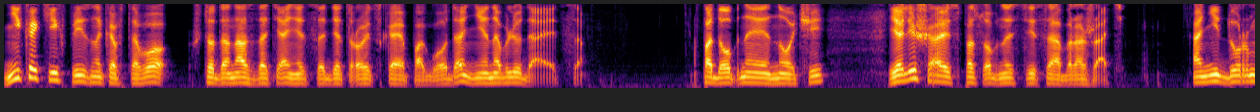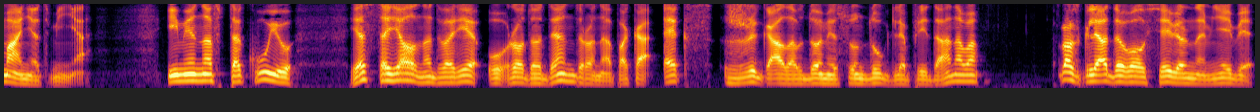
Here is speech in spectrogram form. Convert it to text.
Никаких признаков того, что до нас дотянется детройтская погода, не наблюдается. В подобные ночи я лишаюсь способности соображать. Они дурманят меня. Именно в такую я стоял на дворе у рододендрона, пока Экс сжигала в доме сундук для приданого, разглядывал в северном небе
